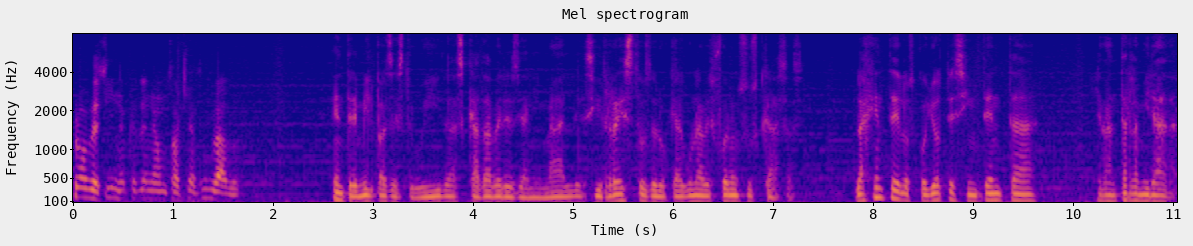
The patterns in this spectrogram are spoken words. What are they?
los vecinos que tenemos aquí a su lado. Entre milpas destruidas, cadáveres de animales y restos de lo que alguna vez fueron sus casas, la gente de los coyotes intenta levantar la mirada.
